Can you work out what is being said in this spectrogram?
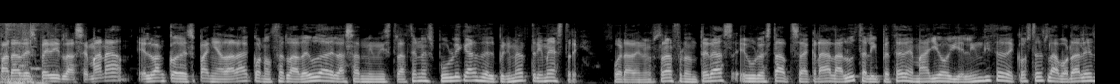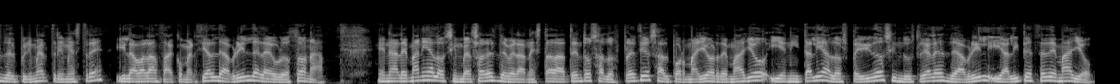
Para despedir la semana, el Banco de España dará a conocer la deuda de las administraciones públicas del primer trimestre. Fuera de nuestras fronteras, Eurostat sacará a la luz el IPC de mayo y el índice de costes laborales del primer trimestre y la balanza comercial de abril de la eurozona. En Alemania, los inversores deberán estar atentos a los precios al por mayor de mayo y en Italia a los pedidos industriales de abril y al IPC de mayo.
